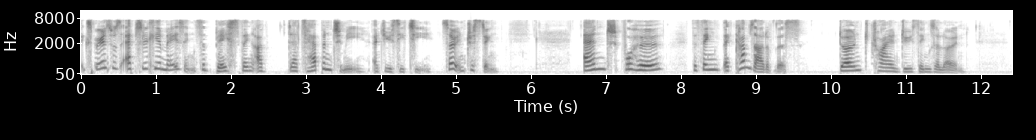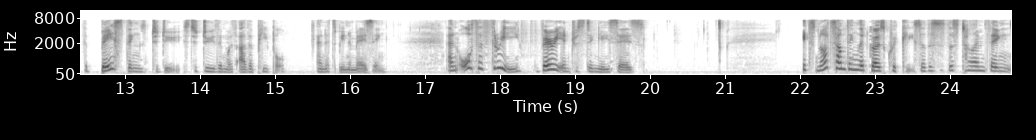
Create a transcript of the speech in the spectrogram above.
experience was absolutely amazing. It's the best thing I've, that's happened to me at UCT. So interesting. And for her, the thing that comes out of this, don't try and do things alone. The best thing to do is to do them with other people. And it's been amazing. And author three, very interestingly, says, it's not something that goes quickly. So this is this time thing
